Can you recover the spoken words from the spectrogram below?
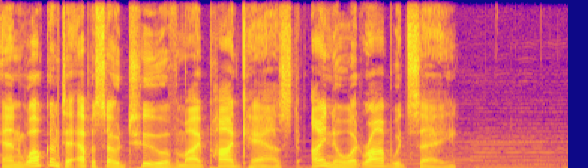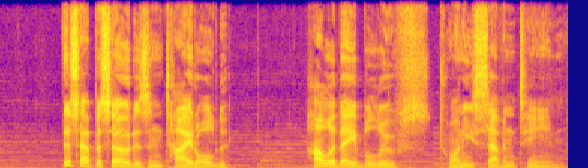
and welcome to episode two of my podcast, I Know What Rob Would Say. This episode is entitled Holiday Beliefs 2017.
